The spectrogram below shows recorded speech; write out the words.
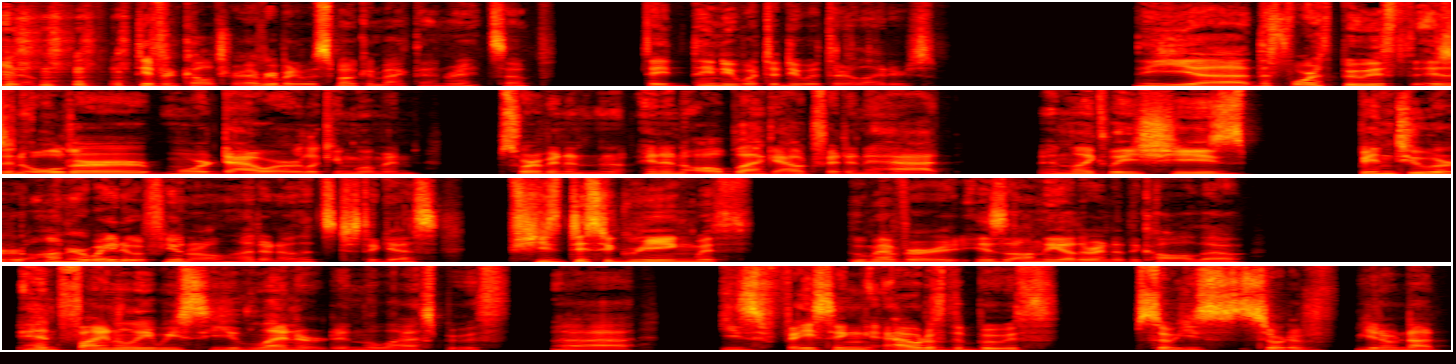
you know different culture. Everybody was smoking back then, right? So they they knew what to do with their lighters. The uh, the fourth booth is an older, more dour looking woman, sort of in an in an all black outfit and a hat, and likely she's been to or on her way to a funeral. I don't know. That's just a guess. She's disagreeing with whomever is on the other end of the call, though. And finally, we see Leonard in the last booth. Uh, he's facing out of the booth, so he's sort of you know not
